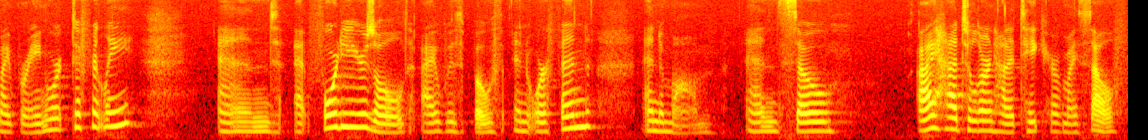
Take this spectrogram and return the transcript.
my brain worked differently. And at 40 years old, I was both an orphan and a mom. And so I had to learn how to take care of myself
